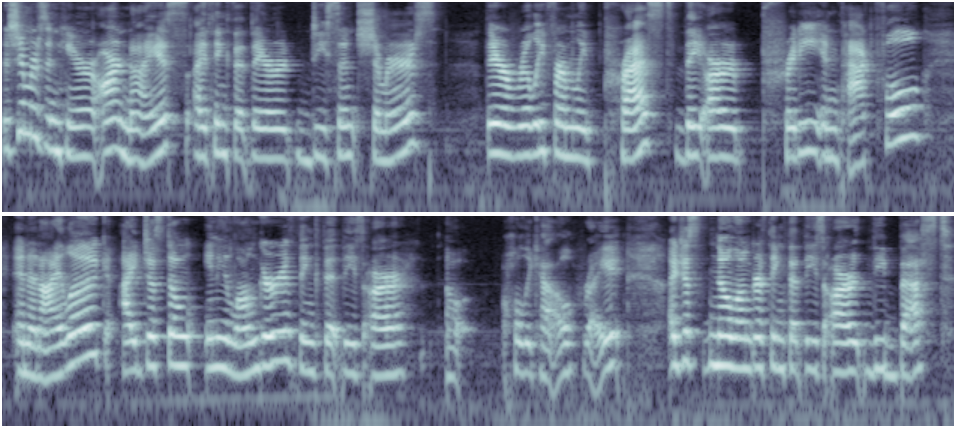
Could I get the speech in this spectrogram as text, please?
the shimmers in here are nice. I think that they're decent shimmers. They're really firmly pressed. They are pretty impactful in an eye look. I just don't any longer think that these are, oh, holy cow, right? I just no longer think that these are the best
